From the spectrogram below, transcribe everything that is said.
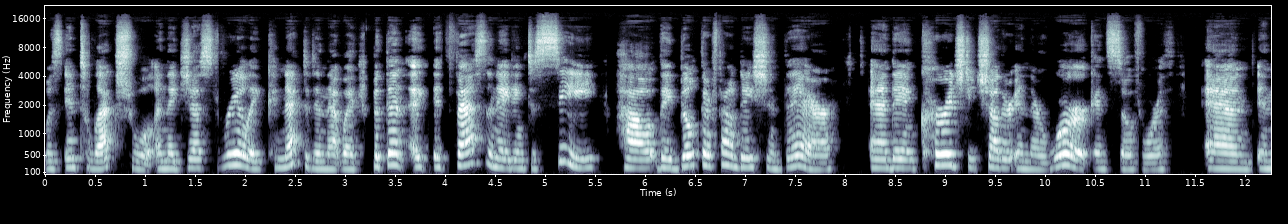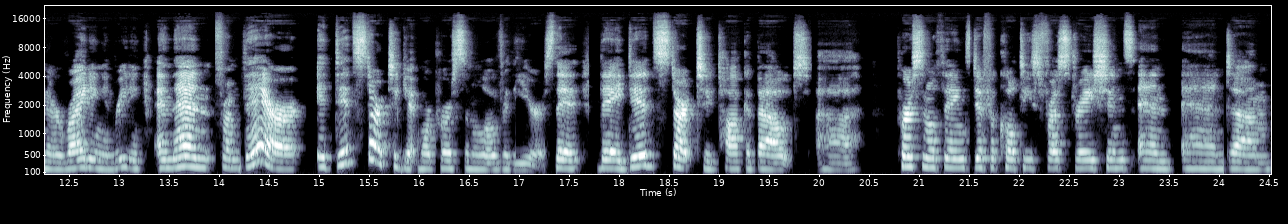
was intellectual and they just really connected in that way. But then it, it's fascinating to see how they built their foundation there and they encouraged each other in their work and so forth and in their writing and reading. And then from there it did start to get more personal over the years. They they did start to talk about uh, personal things difficulties frustrations and and um,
